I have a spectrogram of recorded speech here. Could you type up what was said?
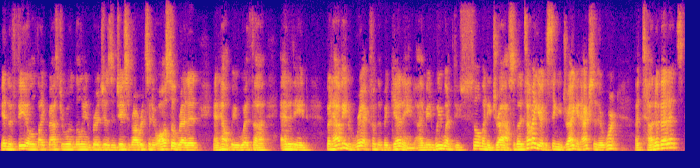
in the field like Master Wu and Lillian Bridges and Jason Robertson who also read it and helped me with uh, editing. But having Rick from the beginning, I mean, we went through so many drafts. So by the time I gave it to Singing Dragon, actually there weren't a ton of edits.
